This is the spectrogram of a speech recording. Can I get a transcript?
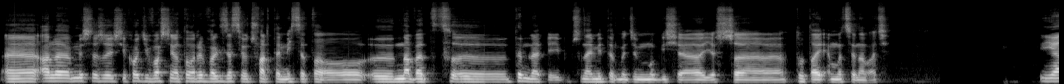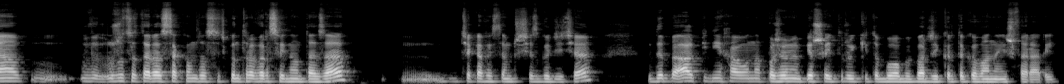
e, ale myślę, że jeśli chodzi właśnie o tą rywalizację o czwarte miejsce, to e, nawet e, tym lepiej. Przynajmniej tym będziemy mogli się jeszcze tutaj emocjonować. Ja rzucę teraz taką dosyć kontrowersyjną tezę. Ciekaw jestem, czy się zgodzicie. Gdyby Alpin jechało na poziomie pierwszej trójki, to byłoby bardziej krytykowane niż Ferrari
